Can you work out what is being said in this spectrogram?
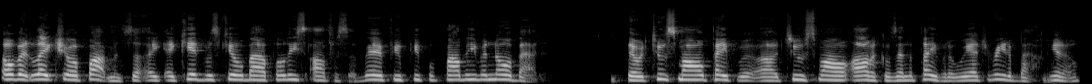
over at Lakeshore Apartments, a, a kid was killed by a police officer. Very few people probably even know about it. There were two small paper, uh, two small articles in the paper that we had to read about, you know.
